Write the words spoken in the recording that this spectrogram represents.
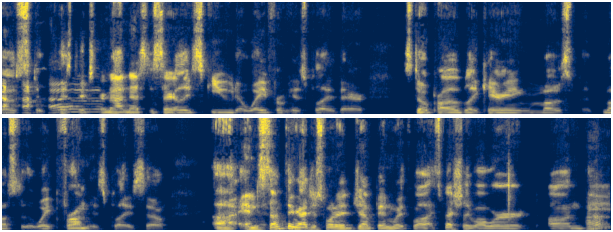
those statistics are not necessarily skewed away from his play. They're still probably carrying most most of the weight from his play. So, uh, and something I just wanted to jump in with, well, especially while we're on the uh-huh.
